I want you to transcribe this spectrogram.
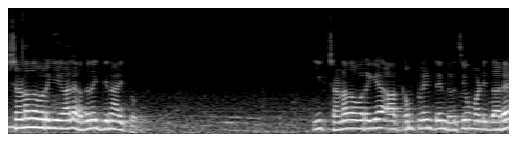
ಕ್ಷಣದವರೆಗೆ ಈಗಾಗಲೇ ಹದಿನೈದು ದಿನ ಆಯಿತು. ಈ ಕ್ಷಣದವರೆಗೆ ಆ ಕಂಪ್ಲೇಂಟ್ ಏನು ರಿಸೀವ್ ಮಾಡಿದ್ದಾರೆ?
